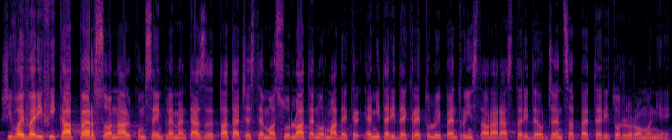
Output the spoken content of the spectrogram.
și voi verifica personal cum se implementează toate aceste măsuri luate în urma decre- emiterii decretului pentru instaurarea stării de urgență pe teritoriul României.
